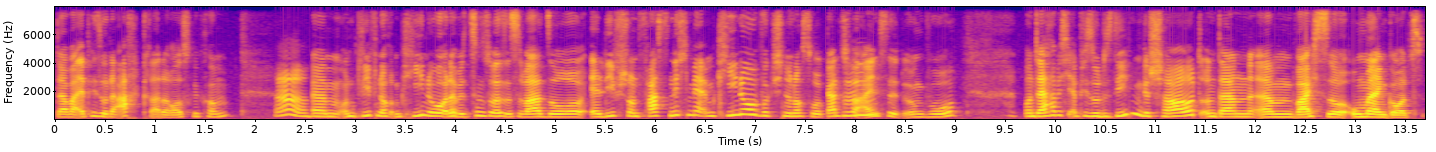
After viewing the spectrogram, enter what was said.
da war Episode 8 gerade rausgekommen. Ah. Ähm, und lief noch im Kino oder beziehungsweise es war so, er lief schon fast nicht mehr im Kino, wirklich nur noch so ganz Mhm. vereinzelt irgendwo. Und da habe ich Episode 7 geschaut und dann ähm, war ich so, oh mein Gott,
